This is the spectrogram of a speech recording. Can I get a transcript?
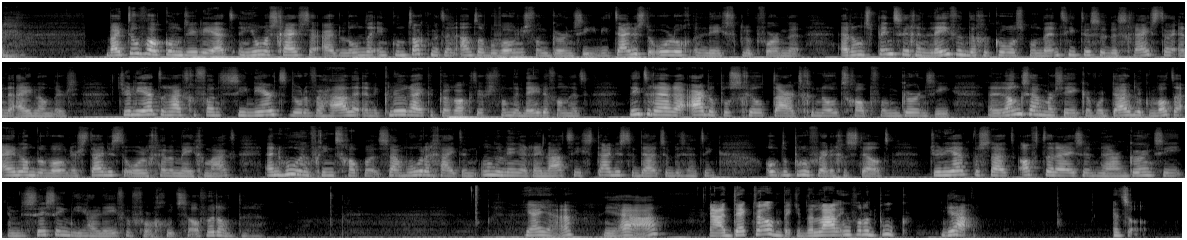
Bij toeval komt Juliette, een jonge schrijfster uit Londen, in contact met een aantal bewoners van Guernsey, die tijdens de oorlog een leesclub vormden. Er ontspint zich een levendige correspondentie tussen de schrijfster en de eilanders. Juliette raakt gefascineerd door de verhalen en de kleurrijke karakters van de leden van het literaire aardappelschildtaartgenootschap van Guernsey. En langzaam maar zeker wordt duidelijk wat de eilandbewoners tijdens de oorlog hebben meegemaakt en hoe hun vriendschappen, saamhorigheid en onderlinge relaties tijdens de Duitse bezetting op de proef werden gesteld. Juliette besluit af te reizen naar Guernsey, een beslissing die haar leven voorgoed zal veranderen. Ja, ja. Ja, Ja, het dekt wel een beetje de lading van het boek. ja. Het is,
